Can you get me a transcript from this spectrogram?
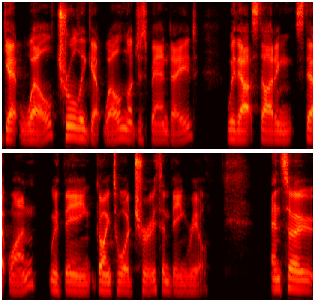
get well, truly get well, not just band aid, without starting step one with being going toward truth and being real. And so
